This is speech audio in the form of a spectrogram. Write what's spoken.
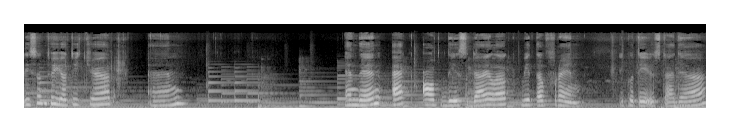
Listen to your teacher and and then act out this dialogue with a friend. Ikuti ustada.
